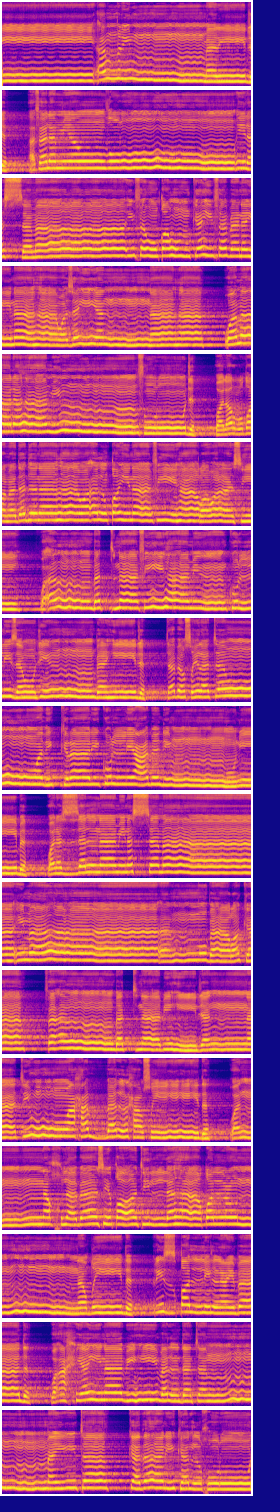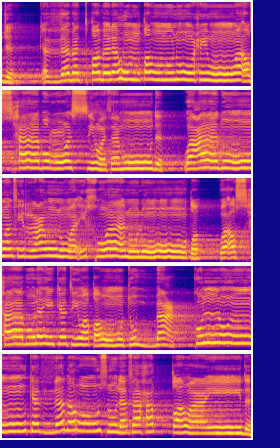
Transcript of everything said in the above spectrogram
أمر مريج أفلم ينظروا إلى السماء فوقهم كيف بنيناها وزيناها وما لها من فروج والأرض مددناها وألقينا فيها رواسي وأنبتنا فيها من كل زوج بهيج تبصرة وذكرى لكل عبد منيب ونزلنا من السماء ماء مباركا فأنبتنا به جنات وحب الحصيد والنخل باسقات لها طلع نضيد رزقا للعباد وأحيينا به بلدة ميتا كذلك الخروج. كذبت قبلهم قوم نوح وأصحاب الرس وثمود وعاد وفرعون وإخوان لوط وأصحاب ليكة وقوم تبع. كل كذب الرسل فحق وعيد.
